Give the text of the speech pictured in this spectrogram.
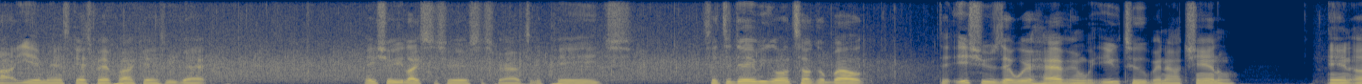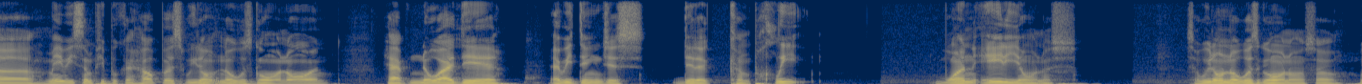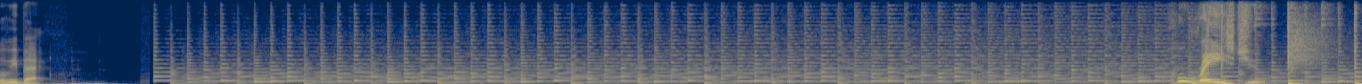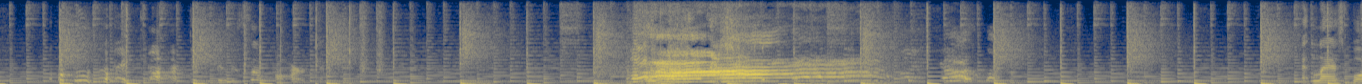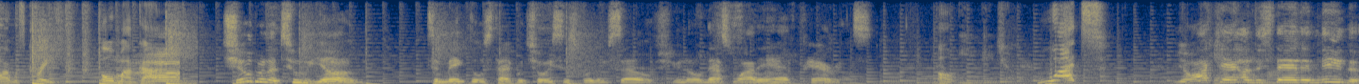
Ah, yeah, man. Sketchpad Podcast, we back. Make sure you like, share, subscribe to the page. So today we're gonna talk about the issues that we're having with YouTube and our channel. And uh maybe some people can help us. We don't know what's going on. Have no idea. Everything just did a complete 180 on us. So we don't know what's going on. So we'll be back. Who raised you? Oh my god, this is so hard. That last bar was crazy. Oh my god. Uh, children are too young to make those type of choices for themselves. You know, that's why they have parents. Oh, eating each other. what? Yo, I can't understand it neither.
